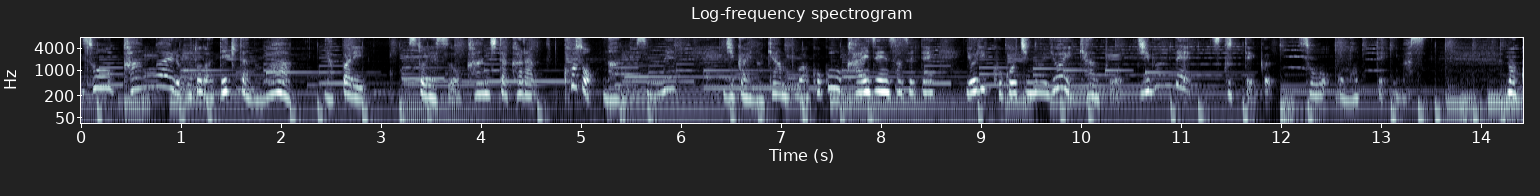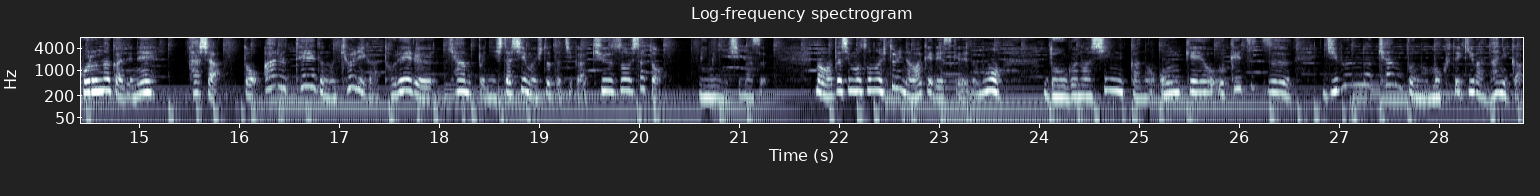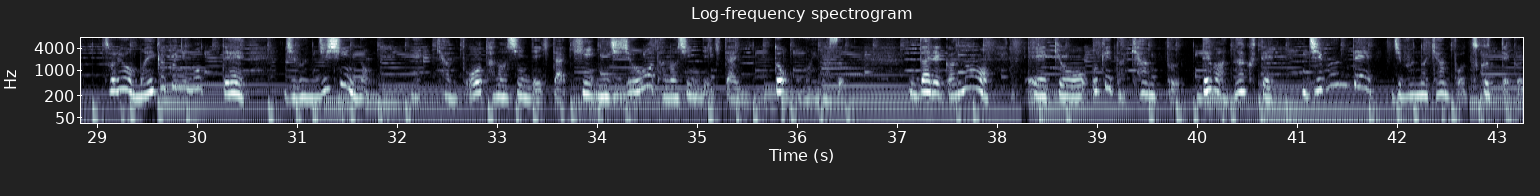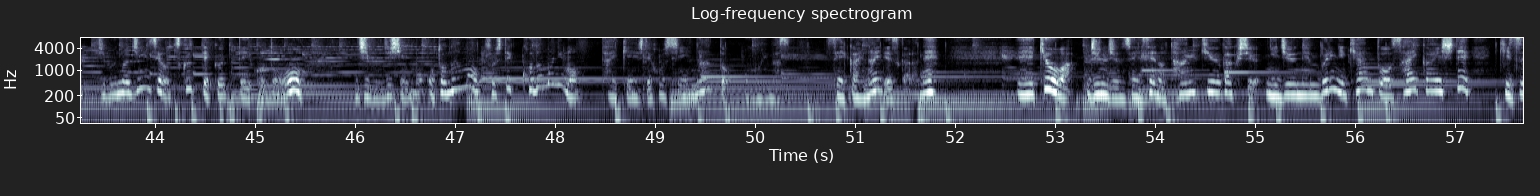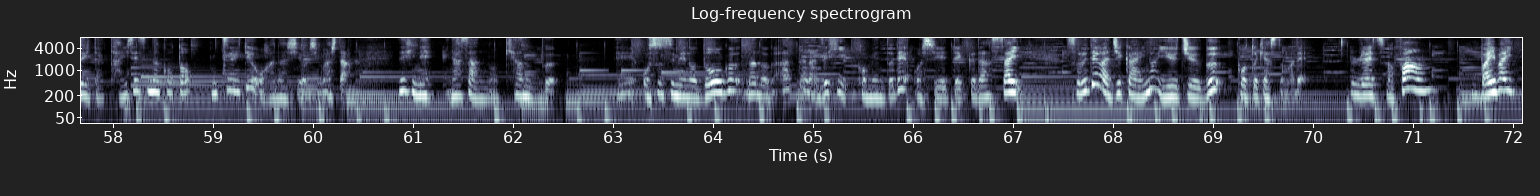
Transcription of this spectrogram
そう考えることができたのはやっぱりストレスを感じたからこそなんですよね次回のキャンプはここを改善させてより心地の良いキャンプを自分で作っていくそう思っています。まあ、コロナ禍でね他者とある程度の距離が取れるキャンプに親しむ人たちが急増したと耳にします。まあ、私もその一人なわけですけれども道具の進化の恩恵を受けつつ自分のキャンプの目的は何かそれを明確に持って自分自身のキャンプを楽しんでいきたい。非日常を楽しんでいきたいと思います。誰かの影響を受けたキャンプではなくて自分で自分のキャンプを作っていく自分の人生を作っていくっていうことを自分自身も大人もそして子供にも体験してほしいなと思います。正解ないですからね。えー、今日はじゅんじゅん先生の探究学習20年ぶりにキャンプを再開して気づいた大切なことについてお話をしました。是非ね皆さんのキャンプ、えー、おすすめの道具などがあったら是非コメントで教えてください。それでは次回の YouTube ポッドキャストまで。Let's have fun! バイバイ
